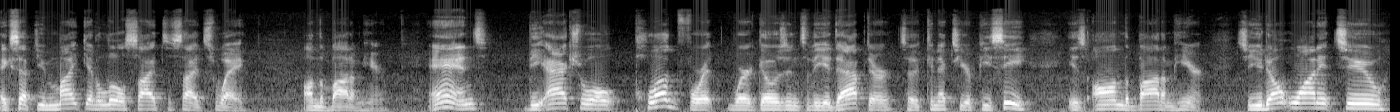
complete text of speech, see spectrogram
except you might get a little side to side sway on the bottom here. And the actual plug for it, where it goes into the adapter to connect to your PC, is on the bottom here. So you don't want it to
